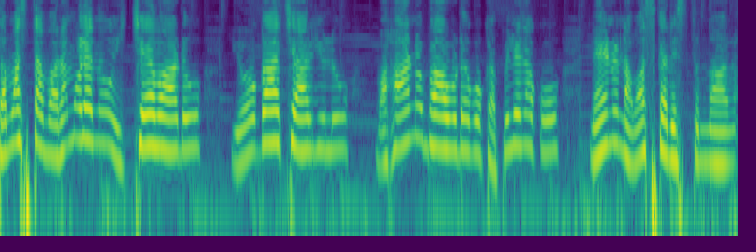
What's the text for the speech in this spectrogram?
సమస్త వరములను ఇచ్చేవాడు యోగాచార్యులు మహానుభావుడకు కపిలునకు నేను నమస్కరిస్తున్నాను.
